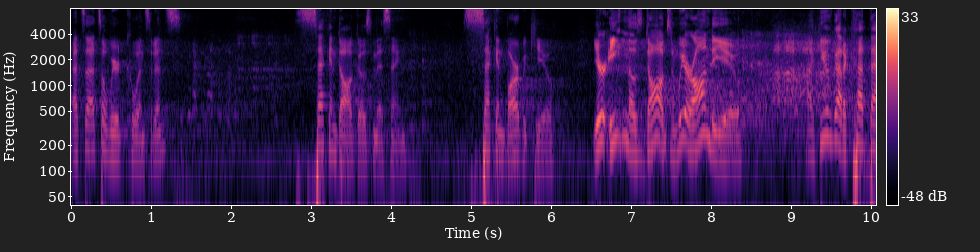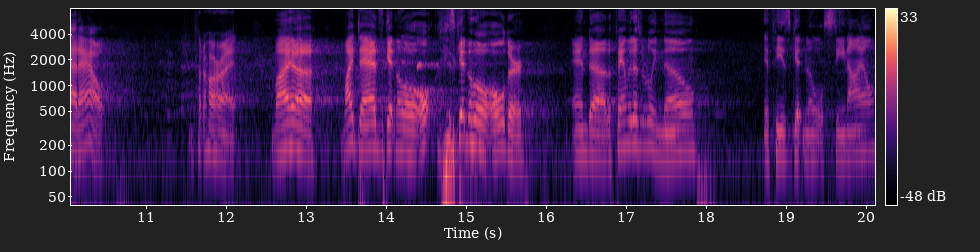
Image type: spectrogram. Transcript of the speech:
That's a, that's a weird coincidence. Second dog goes missing. Second barbecue. You're eating those dogs, and we are on to you. Like you've got to cut that out. But all right, my uh, my dad's getting a little he's getting a little older, and uh, the family doesn't really know if he's getting a little senile,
